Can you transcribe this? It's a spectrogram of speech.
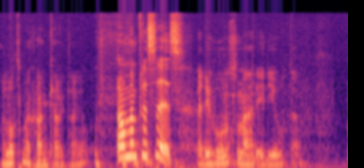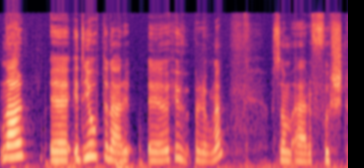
Det låter som en skön karaktär. Ja. ja men precis. Är det hon som är idioten? Nej, eh, idioten är eh, huvudpersonen som är först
